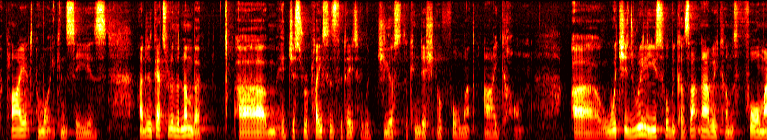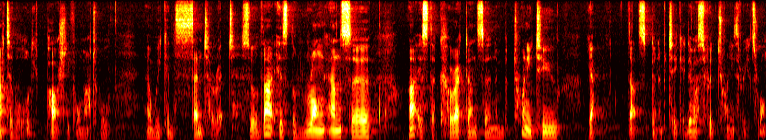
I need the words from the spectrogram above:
Apply it. And what you can see is I just gets rid of the number. Um, it just replaces the data with just the conditional format icon, uh, which is really useful because that now becomes formattable, partially formattable, and we can center it. So that is the wrong answer. That is the correct answer, number 22. Yeah, that's going to be ticket. If I put 23, it's wrong.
